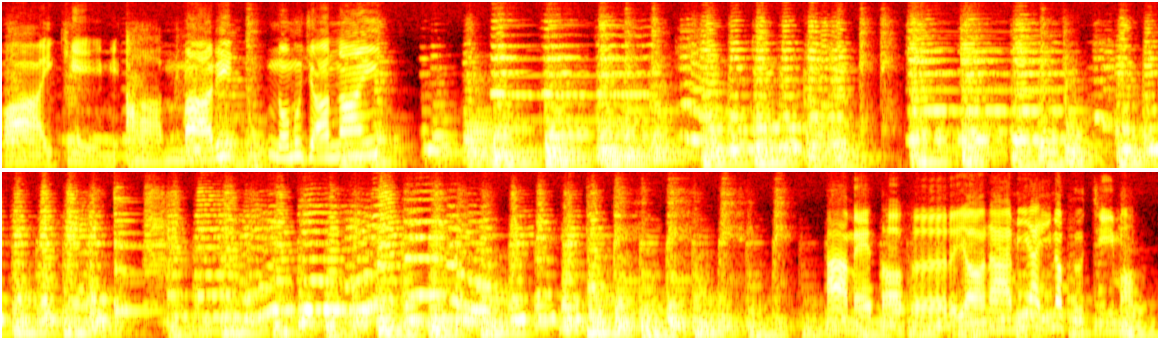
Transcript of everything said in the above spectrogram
おい君あんまり飲むじゃない。雨と降るような見合いの口も。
